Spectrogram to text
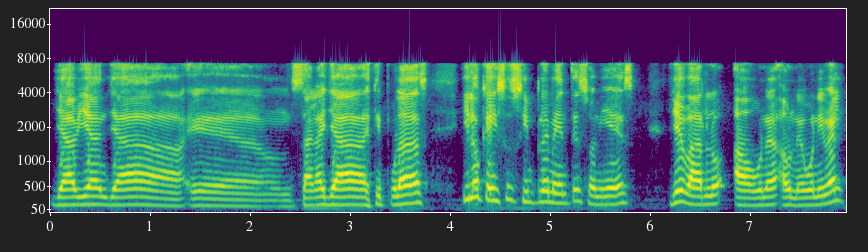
ya habían ya eh, sagas ya estipuladas. Y lo que hizo simplemente Sony es llevarlo a, una, a un nuevo nivel.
